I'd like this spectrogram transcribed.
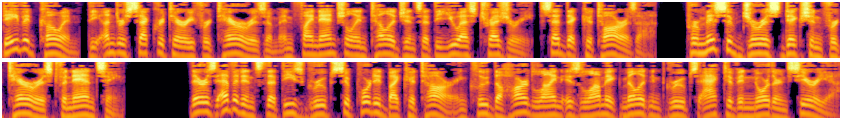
David Cohen, the Under-Secretary for Terrorism and Financial Intelligence at the U.S. Treasury, said that Qatar is a «permissive jurisdiction for terrorist financing». There is evidence that these groups supported by Qatar include the hard-line Islamic militant groups active in northern Syria.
